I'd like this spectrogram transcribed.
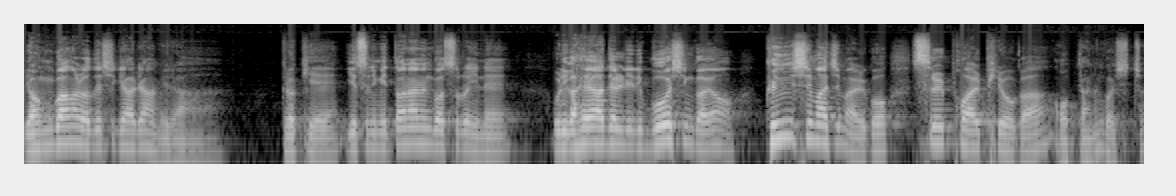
영광을 얻으시게 하려 함이라. 그렇기에 예수님이 떠나는 것으로 인해 우리가 해야 될 일이 무엇인가요? 근심하지 말고 슬퍼할 필요가 없다는 것이죠.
